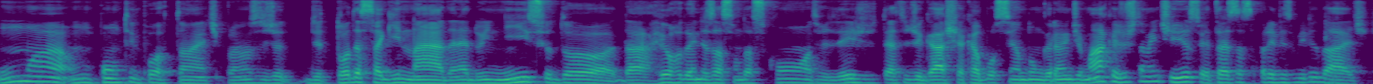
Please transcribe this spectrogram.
uma, um ponto importante, pelo menos de, de, toda essa guinada, né, do início do, da reorganização das contas, desde o teto de gasto que acabou sendo um grande marco, é justamente isso, ele traz essa previsibilidade.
